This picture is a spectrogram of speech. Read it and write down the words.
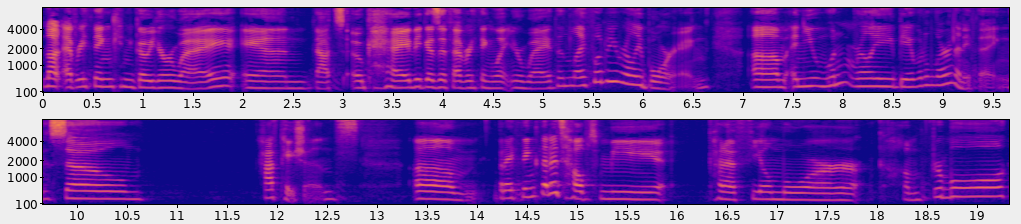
not everything can go your way, and that's okay because if everything went your way, then life would be really boring. Um, and you wouldn't really be able to learn anything. So have patience. Um, but I think that it's helped me kind of feel more comfortable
